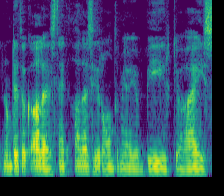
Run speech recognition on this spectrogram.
En om dit ook alles, net alles hier rondom jou, jou buurt, jou huis,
